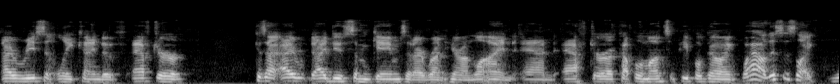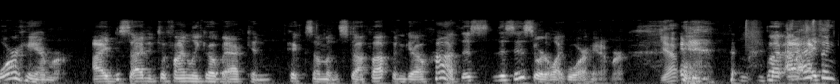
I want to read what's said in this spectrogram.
I recently kind of after because I, I I do some games that I run here online, and after a couple of months of people going, "Wow, this is like Warhammer," I decided to finally go back and pick some of the stuff up and go, "Huh, this this is sort of like Warhammer." Yeah, But I, I, think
